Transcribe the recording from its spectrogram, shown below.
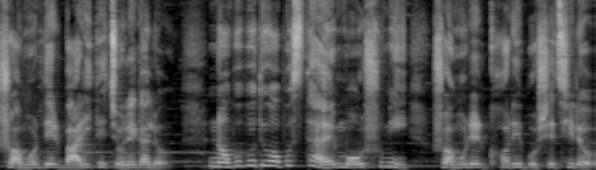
সমরদের বাড়িতে চলে গেল। নববধূ অবস্থায় মৌসুমি সমরের ঘরে বসেছিল।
